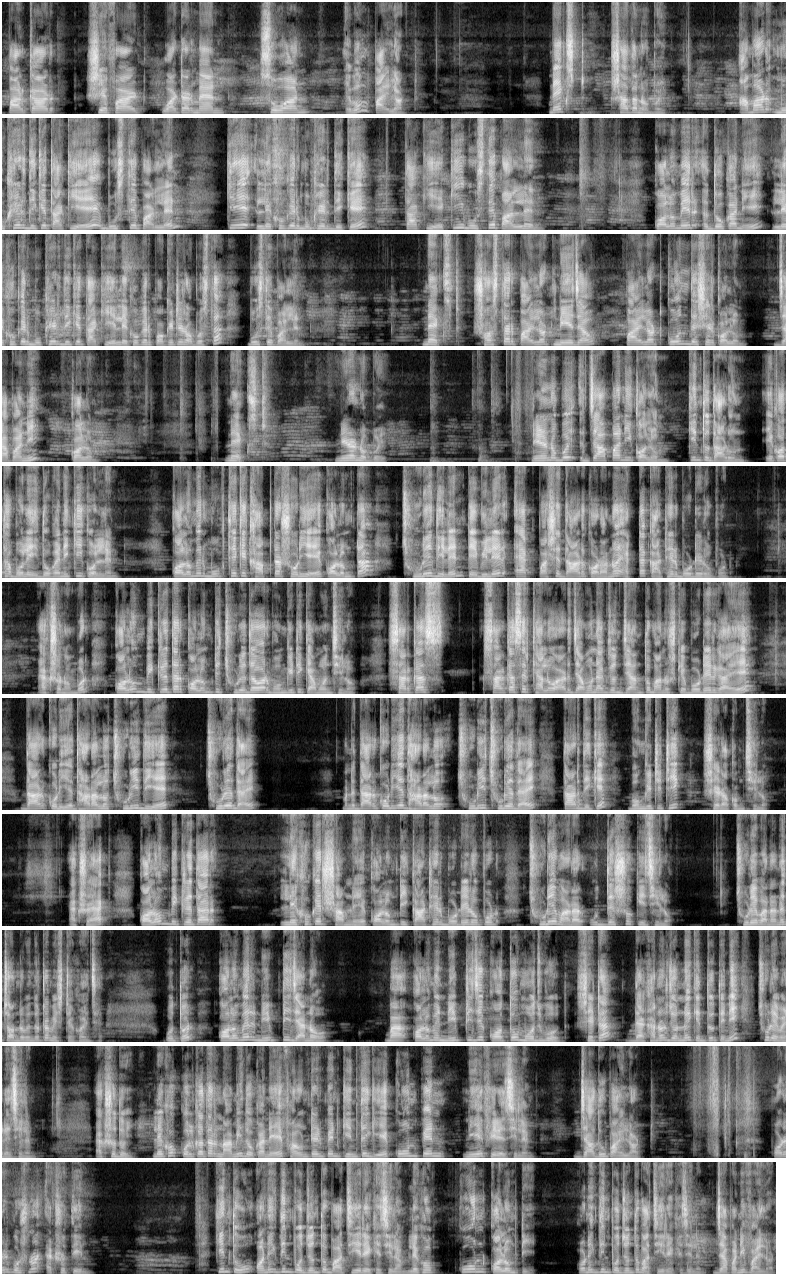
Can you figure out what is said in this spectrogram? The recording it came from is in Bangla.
পার্কার শেফার্ড, ওয়াটারম্যান, সোয়ান এবং পাইলট। নেক্সট, সাতানব্বই। আমার মুখের দিকে তাকিয়ে বুঝতে পারলেন কে লেখকের মুখের দিকে তাকিয়ে কি বুঝতে পারলেন? কলমের দোকানি লেখকের মুখের দিকে তাকিয়ে লেখকের পকেটের অবস্থা বুঝতে পারলেন। নেক্সট, সস্তার পাইলট নিয়ে যাও। পাইলট কোন দেশের কলম? জাপানি কলম। নেক্সট নিরানব্বই। নিরানব্বই, জাপানি কলম। কিন্তু দারুণ। এ কথা বলেই দোকানি কি করলেন? কলমের মুখ থেকে খাপটা সরিয়ে কলমটা ছুঁড়ে দিলেন টেবিলের এক পাশে দাঁড় করানো একটা কাঠের বোর্ডের ওপর। একশো নম্বর, কলম বিক্রেতার কলমটি ছুঁড়ে দেওয়ার ভঙ্গিটি কেমন ছিল? সার্কাস, সার্কাসের খেলোয়াড় যেমন একজন জ্যান্ত মানুষকে বোর্ডের গায়ে দাঁড় করিয়ে ধারালো ছুরি দিয়ে ছুঁড়ে দেয় মানে দাঁড় করিয়ে ধারালো ছুরি ছুঁড়ে দেয়, তার দিকে ভঙ্গিটি ঠিক সেরকম ছিল। একশো এক, কলম বিক্রেতার লেখকের সামনে কলমটি কাঠের বোর্ডের ওপর ছুঁড়ে মারার উদ্দেশ্য কী ছিল? ছুঁড়ে বানানে চন্দ্রবিন্দুটা মিস্টেক হয়েছে। উত্তর, কলমের নিপটি যেন বা কলমের নিবটি যে কত মজবুত সেটা দেখানোর জন্যই কিন্তু তিনি ছুঁড়ে মেরেছিলেন। একশো দুই। লেখক কলকাতার নামি দোকানে ফাউন্টেন পেন কিনতে গিয়ে কোন পেন নিয়ে ফিরেছিলেন? জাদু পাইলট। পরের প্রশ্ন, একশো তিন। কিন্তু অনেক দিন পর্যন্ত বাঁচিয়ে রেখেছিলাম। লেখক, কোন কলমটি অনেক দিন পর্যন্ত বাঁচিয়ে রেখেছিলেন? জাপানি পাইলট।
